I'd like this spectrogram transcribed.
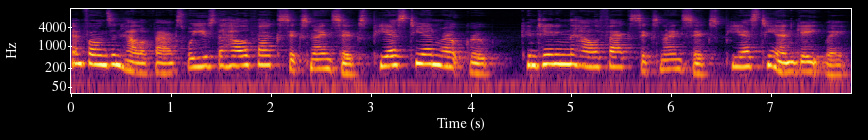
And phones in Halifax will use the Halifax 696 PSTN route group containing the Halifax 696 PSTN gateway.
